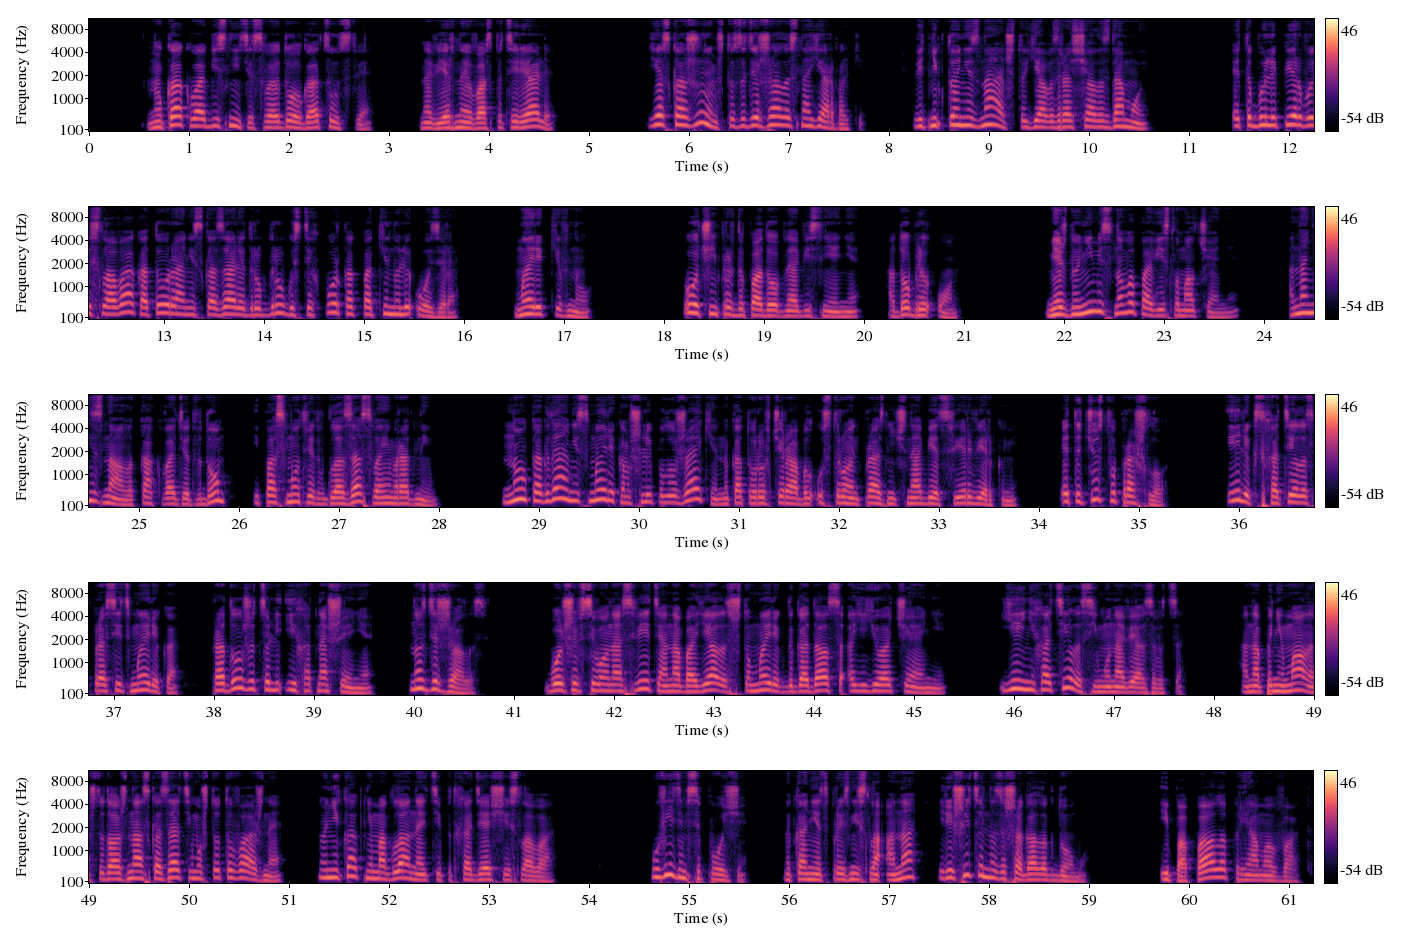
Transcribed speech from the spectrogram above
«Ну как вы объясните свое долгое отсутствие? Наверное, вас потеряли?» «Я скажу им, что задержалась на ярмарке. Ведь никто не знает, что я возвращалась домой». Это были первые слова, которые они сказали друг другу с тех пор, как покинули озеро. Мэрик кивнул. «Очень правдоподобное объяснение», — одобрил он. Между ними снова повисло молчание. Она не знала, как войдет в дом и посмотрит в глаза своим родным. Но когда они с Мэриком шли по лужайке, на которой вчера был устроен праздничный обед с фейерверками, это чувство прошло. Эликс хотела спросить Мэрика, продолжатся ли их отношения, но сдержалась. Больше всего на свете она боялась, что Мэрик догадался о ее отчаянии. Ей не хотелось ему навязываться. Она понимала, что должна сказать ему что-то важное, но никак не могла найти подходящие слова. «Увидимся позже», Наконец произнесла она и решительно зашагала к дому. И попала прямо в ад.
